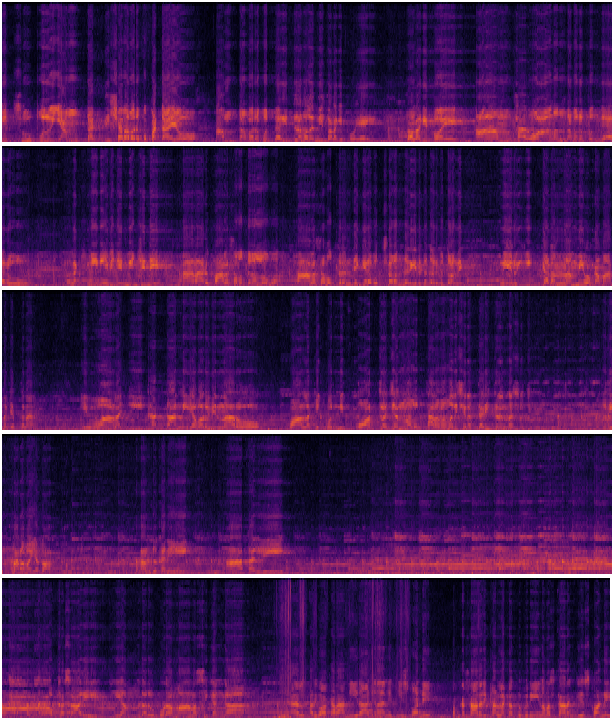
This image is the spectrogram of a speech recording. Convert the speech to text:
వారి చూపులు ఎంత దిశల వరకు పడ్డాయో అంతవరకు దరిద్రములన్నీ తొలగిపోయాయి. తొలగిపోయి అందరూ ఆనందమును పొందారు. లక్ష్మీదేవి జన్మించింది. ఆనాడు పాల సముద్రంలో పాల సముద్రం దగ్గర ఉత్సవం జరిగినట్టు జరుగుతోంది. నేను ఇక్కడ నమ్మి ఒక మాట చెప్తున్నాను. ఇవాళ ఈ ఘట్టాన్ని ఎవరు విన్నారో వాళ్ళకి కొన్ని కోట్ల జన్మలు తరమవలసిన దరిద్రం నశించింది. ఇది పరమయత అందుకని ఆ తల్లి ఒక్కసారి మీ అందరూ కూడా మానసికంగా అది ఒక నీరాజనాన్ని తీసుకోండి. ఒక్కసారి అది కళ్ళకద్దుకుని నమస్కారం చేసుకోండి.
